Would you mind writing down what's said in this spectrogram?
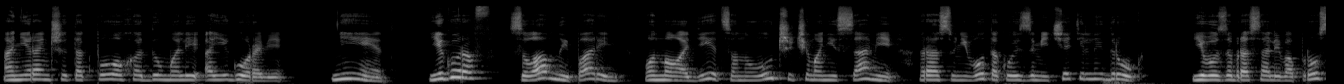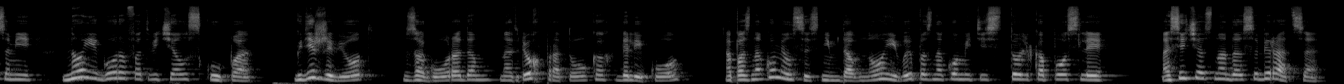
они раньше так плохо думали о Егорове. Нет, Егоров – славный парень, он молодец, он лучше, чем они сами, раз у него такой замечательный друг. Его забросали вопросами, но Егоров отвечал скупо. «Где живет? За городом, на трех протоках, далеко. А познакомился с ним давно, и вы познакомитесь только после... А сейчас надо собираться.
